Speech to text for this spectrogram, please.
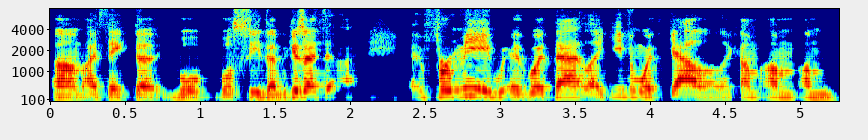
Um, I think that we'll we'll see them because I, th- for me, with that, like even with Gallo, like I'm I'm I'm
